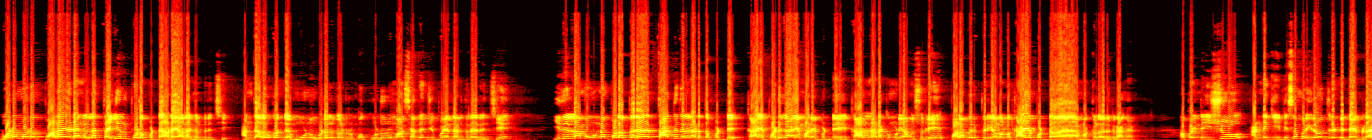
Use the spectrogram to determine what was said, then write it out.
உடம்போட பல இடங்களில் தையல் போடப்பட்ட அடையாளங்கள் இருந்துச்சு. அந்த அளவுக்கு அந்த மூணு உடல்கள் ரொம்ப கொடூரமாக செதஞ்சு போய் அந்த இடத்துல இருந்துச்சு. இது இல்லாமல் இன்னும் பல பேரை தாக்குதல் நடத்தப்பட்டு காய படுகாயம் அடைப்பட்டு கால் நடக்க முடியாமல் சொல்லி பல பேர் பெரிய அளவில் காயப்பட்ட மக்களும் இருக்கிறாங்க. அப்போ இந்த இஷ்யூ அன்னைக்கு டிசம்பர் இருபத்தி ரெண்டு டைமில்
